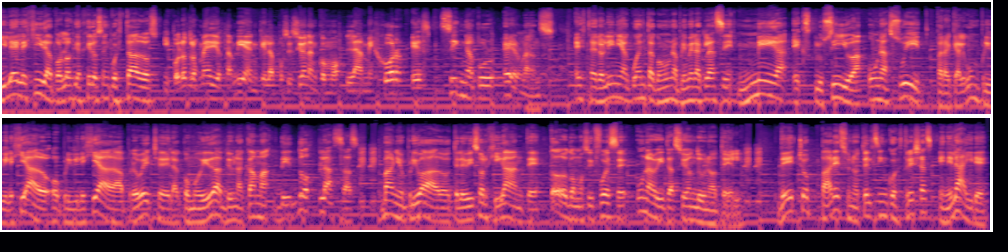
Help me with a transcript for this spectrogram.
y la elegida por los viajeros encuestados y por otros medios también que la posicionan como la mejor es Singapore Airlines. Esta aerolínea cuenta con una primera clase mega exclusiva, una suite para que algún privilegiado o privilegiada aproveche de la comodidad de una cama de dos plazas, baño privado, televisor gigante, todo como si fuese una habitación de un hotel. De hecho, parece un hotel 5 estrellas en el aire,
